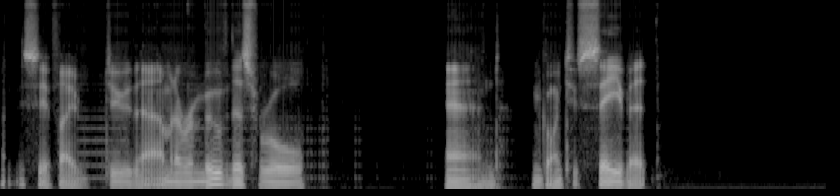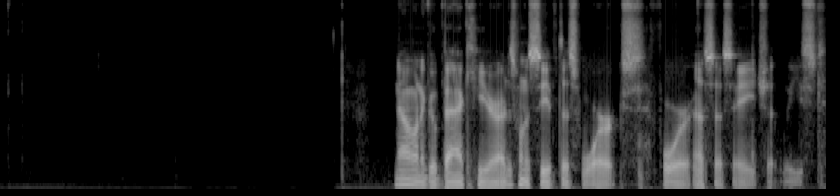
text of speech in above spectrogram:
let me see if I do that. I'm going to remove this rule and I'm going to save it. Now I want to go back here. I just want to see if this works for SSH at least.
